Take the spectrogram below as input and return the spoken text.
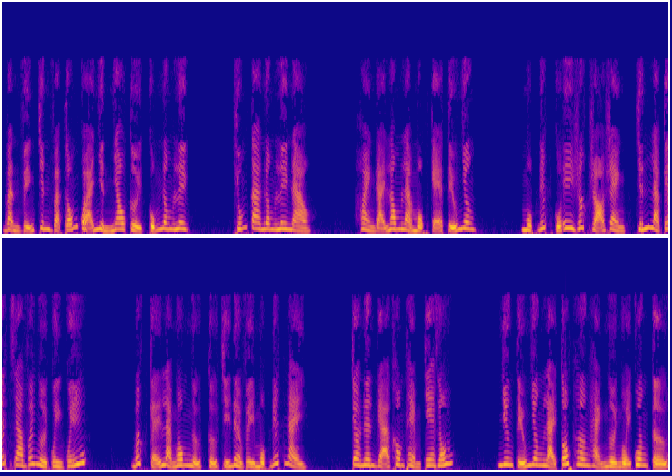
Bành Viễn Chinh và Tống Quả nhìn nhau cười cũng nâng ly. Chúng ta nâng ly nào? Hoàng Đại Long là một kẻ tiểu nhân. Mục đích của y rất rõ ràng, chính là kết giao với người quyền quý. Bất kể là ngôn ngữ cử chỉ đều vì mục đích này. Cho nên gã không thèm che giấu. Nhưng tiểu nhân lại tốt hơn hạng người ngụy quân tử.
